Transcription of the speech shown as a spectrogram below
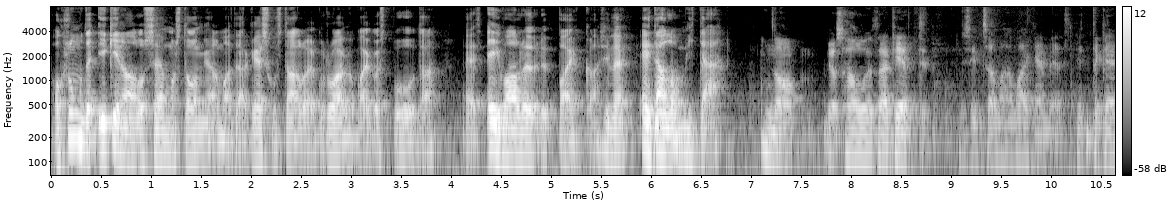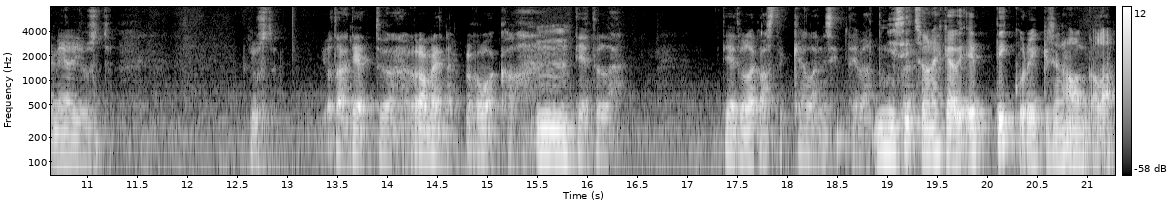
Onko sun muuten ikinä ollut semmoista ongelmaa täällä keskusta kun ruokapaikoista puhutaan, että ei vaan löydy paikkaa, sille ei täällä ole mitään? No, jos haluaa jotain tiettyä, niin sitten se on vähän vaikeampi. Että nyt tekee mieli just, just jotain tiettyä ramen ruokaa mm. tietyllä tietyllä kastikkeella, niin sitten ei välttämättä... Niin sitten se on ehkä pikkuriikkisen hankalaa.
